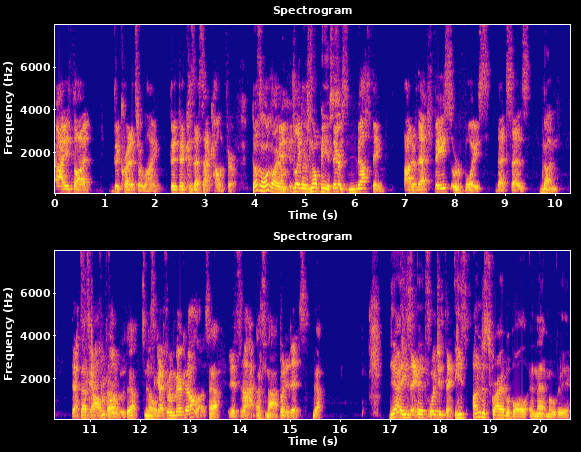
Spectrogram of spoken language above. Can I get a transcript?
I thought the credits are lying because that's not Colin Farrell. Doesn't look like him. It- like, There's no piece. There's nothing out of that face or voice that says none. that's, That's the guy Colin from Phone Farrell. Booth. Yeah, it's That's no. the guy from American Outlaws. Yeah, It's not, that's not. but it is. Yeah, What'd you he's it's What'd you think? he's undescribable in that movie.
